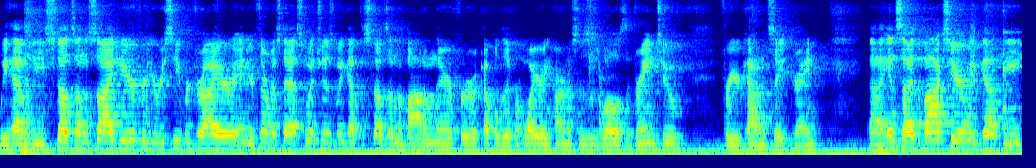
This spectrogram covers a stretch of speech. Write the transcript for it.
We have the studs on the side here for your receiver dryer and your thermostat switches. We've got the studs on the bottom there for a couple of different wiring harnesses as well as the drain tube for your condensate drain. Uh, inside the box here, we've got the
